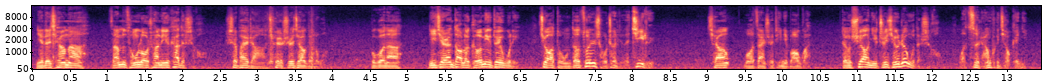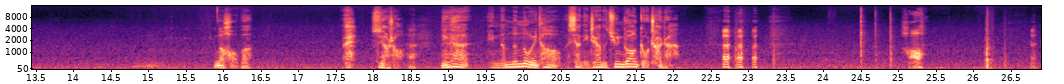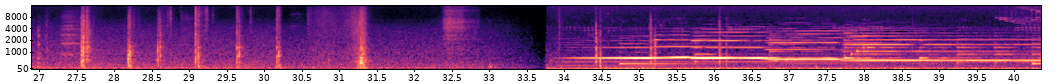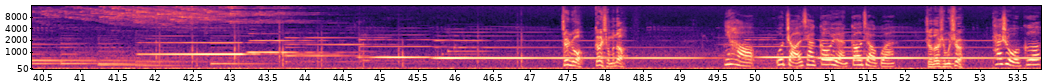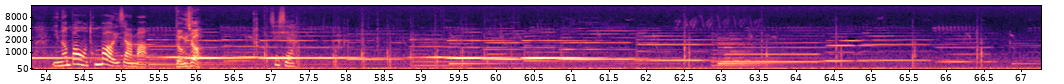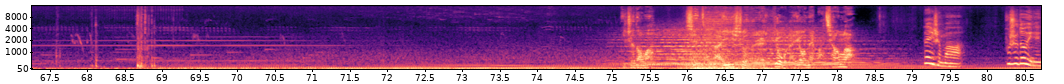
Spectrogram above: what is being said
你的枪呢？咱们从洛川离开的时候，石排长确实交给了我。不过呢，你既然到了革命队伍里，就要懂得遵守这里的纪律。枪我暂时替你保管，等需要你执行任务的时候，我自然会交给你。那好吧。哎，孙教授，您看你能不能弄一套像你这样的军装给我穿穿？好。干什么的？你好，我找一下高远高教官。找他什么事？他是我哥，你能帮我通报一下吗？等一下。谢谢。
